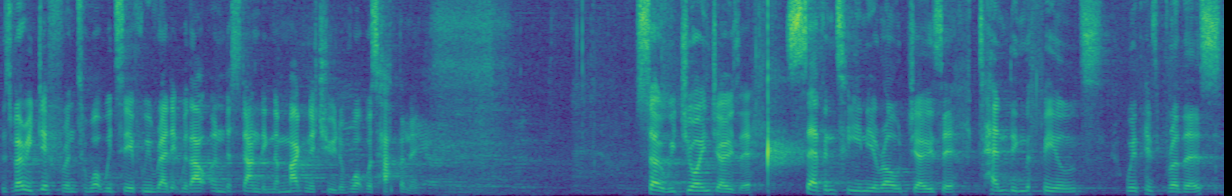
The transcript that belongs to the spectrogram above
that's very different to what we'd see if we read it without understanding the magnitude of what was happening. So we join Joseph, 17 year old Joseph, tending the fields with his brothers.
